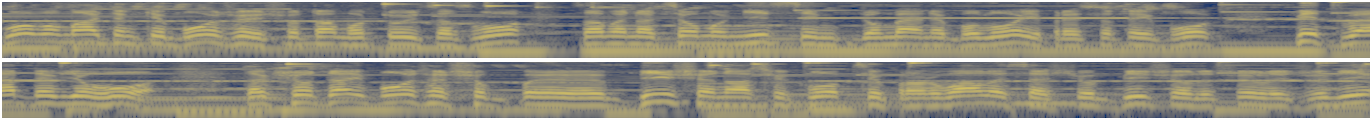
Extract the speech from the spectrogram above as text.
Слово матінки Божої, що там готується зло, саме на цьому місці до мене було, і Пресвятий Бог підтвердив його. Так що дай Боже, щоб е, більше наших хлопців прорвалося, щоб більше лишились живі,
